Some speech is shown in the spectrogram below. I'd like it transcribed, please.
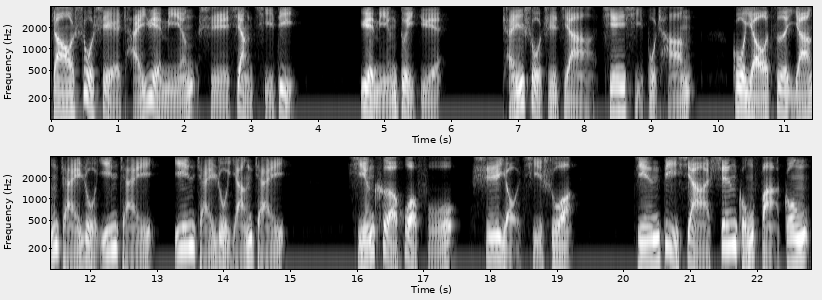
召术士柴月明使向其地。月明对曰：“陈述之家迁徙不常。”故有自阳宅入阴宅，阴宅入阳宅，行客祸福，师有其说。今陛下深拱法功，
